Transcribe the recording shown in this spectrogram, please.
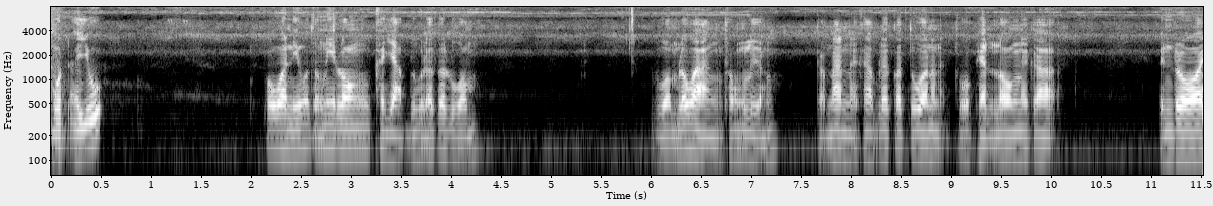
หมดอายุ เพราะว่านิ้วตรงนี้ลองขยับดูแล้วก็หลวม หลวมระหว่างทองเหลืองกับนั่นนะครับ แล้วก็ตัวนั่นตัวแผ่นรองนั่ก็ เป็นรอย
